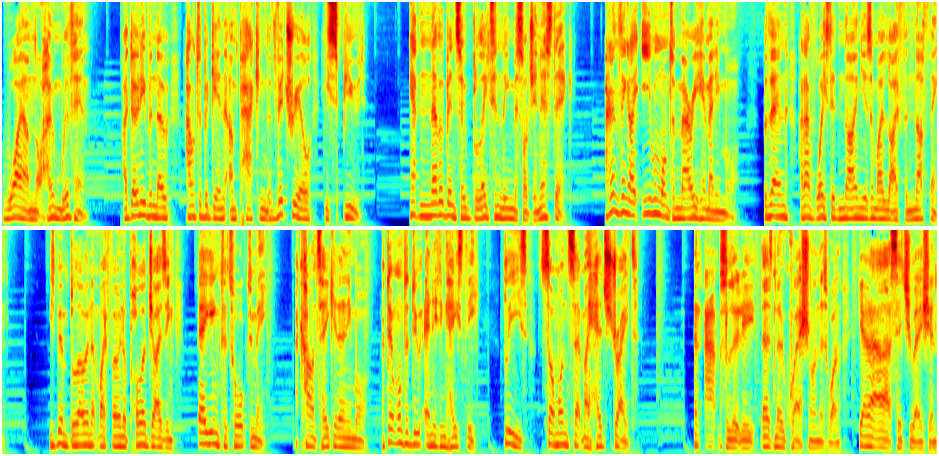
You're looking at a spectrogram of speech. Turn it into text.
why I'm not home with him. I don't even know how to begin unpacking the vitriol he spewed. He had never been so blatantly misogynistic. I don't think I even want to marry him anymore, but then I'd have wasted nine years of my life for nothing. He's been blowing up my phone, apologizing, begging to talk to me. I can't take it anymore. I don't want to do anything hasty. Please, someone set my head straight. And absolutely, there's no question on this one. Get out of that situation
